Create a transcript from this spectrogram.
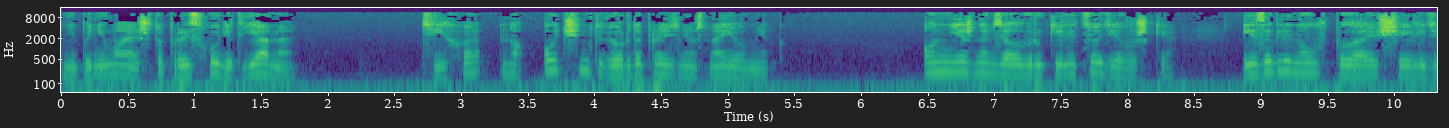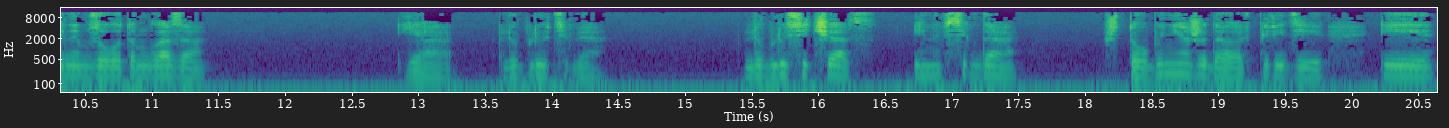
не понимаешь, что происходит, Яна. Тихо, но очень твердо произнес наемник. Он нежно взял в руки лицо девушки и заглянул в пылающие ледяным золотом глаза. — Я люблю тебя. — Люблю сейчас и навсегда, что бы ни ожидало впереди, и...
